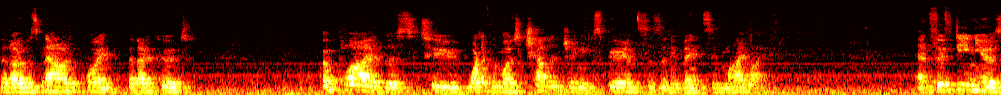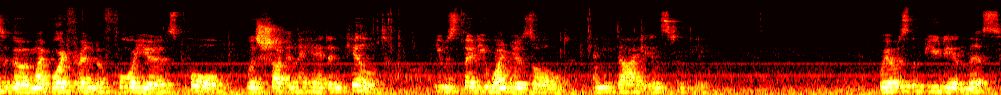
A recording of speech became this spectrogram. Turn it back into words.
that I was now at a point that I could apply this to one of the most challenging experiences and events in my life. And 15 years ago, my boyfriend of four years, Paul, was shot in the head and killed. He was 31 years old and he died instantly. Where was the beauty in this?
